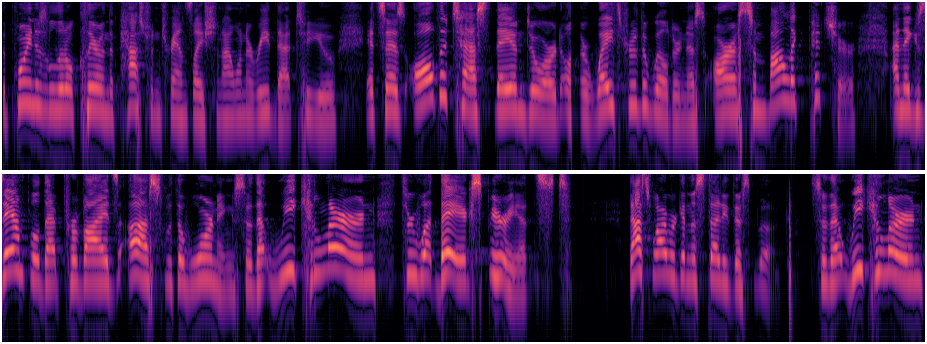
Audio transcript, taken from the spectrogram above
The point is a little clear in the Passion Translation. I want to read that to you. It says, All the tests they endured on their way through the wilderness are a symbolic picture, an example that provides us with a warning so that we can learn through what they experienced. That's why we're going to study this book, so that we can learn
